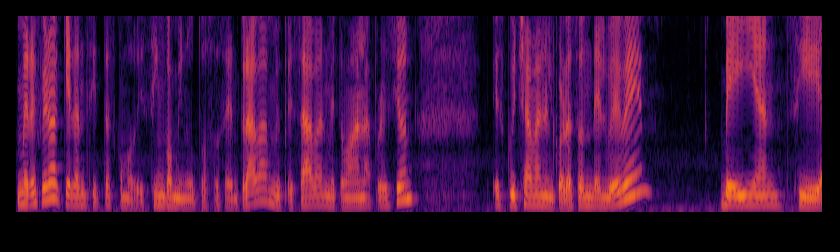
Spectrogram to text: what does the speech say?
me refiero a que eran citas como de cinco minutos, o sea, entraban, me pesaban, me tomaban la presión, escuchaban el corazón del bebé, veían si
